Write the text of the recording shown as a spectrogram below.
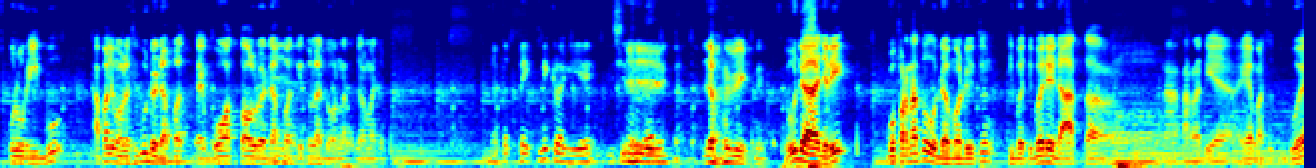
10.000 ribu apa 15 ribu udah dapat teh botol udah dapat Iya. itulah donat segala macam Dapat piknik lagi ya di situ kan. Iya. jangan piknik udah jadi gue pernah tuh udah mau itu tiba-tiba dia datang nah karena dia ya maksud gue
